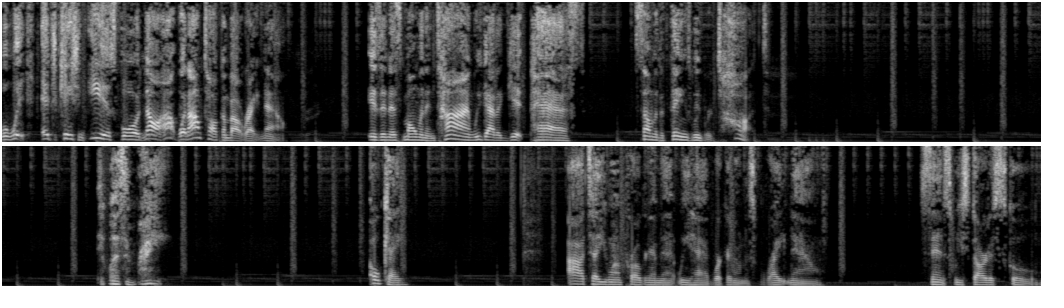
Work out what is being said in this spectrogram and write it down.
well, what education is for. No, I, what I'm talking about right now is in this moment in time, we got to get past some of the things we were taught. It wasn't right. Okay. I'll tell you one program that we have working on this right now since we started school.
